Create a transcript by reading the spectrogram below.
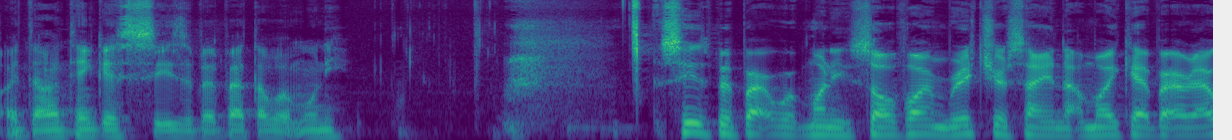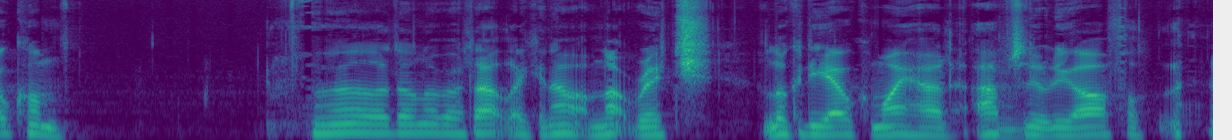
I don't think it sees a bit better with money. See, it's a bit better with money. So if I'm rich, you're saying that I might get a better outcome. Well, I don't know about that. Like, you know, I'm not rich. Look at the outcome I had. Absolutely awful.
